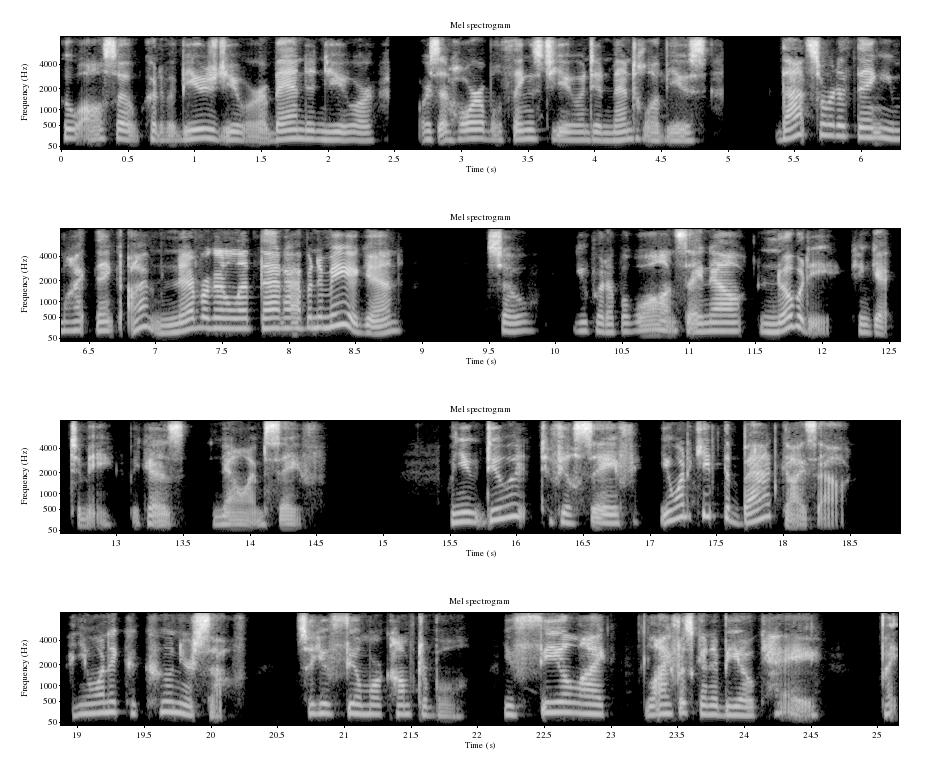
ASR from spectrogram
who also could have abused you or abandoned you or, or said horrible things to you and did mental abuse. That sort of thing, you might think, I'm never going to let that happen to me again. So you put up a wall and say, now nobody can get to me because now I'm safe. When you do it to feel safe, you want to keep the bad guys out and you want to cocoon yourself so you feel more comfortable. You feel like life is going to be okay, but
